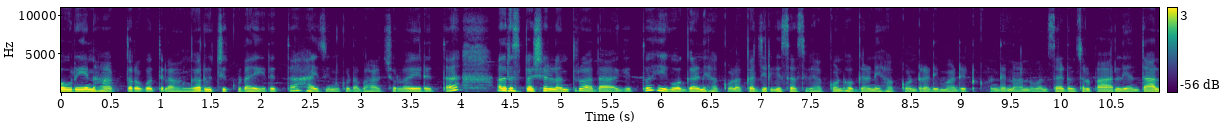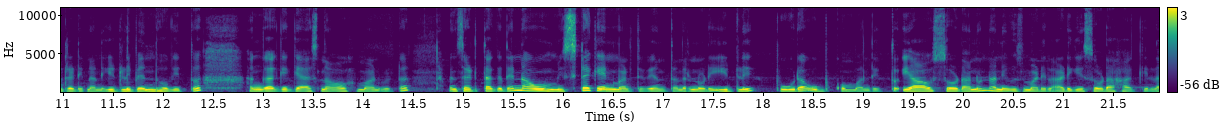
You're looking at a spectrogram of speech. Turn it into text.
ಅವ್ರು ಏನು ಹಾಕ್ತಾರೋ ಗೊತ್ತಿಲ್ಲ, ಹಂಗೆ ರುಚಿ ಕೂಡ ಇರುತ್ತೆ ಹೈಜೀನ್ ಕೂಡ ಭಾಳ ಚಲೋ ಇರುತ್ತೆ. ಅದ್ರ ಸ್ಪೆಷಲ್ ಅಂತೂ ಅದಾಗಿತ್ತು. ಈಗ ಒಗ್ಗರಣೆ ಹಾಕ್ಕೊಳಕ್ಕೆ ಜೀರಿಗೆ ಸಾಸಿವೆ ಹಾಕ್ಕೊಂಡು ಒಗ್ಗರಣೆ ಹಾಕ್ಕೊಂಡು ರೆಡಿ ಮಾಡಿ ಇಟ್ಕೊಂಡೆ ನಾನು ಒಂದು ಸೈಡ್ ಒಂದು ಸ್ವಲ್ಪ ಆರಲಿ ಅಂತ ಆಲ್ರೆಡಿ ನಾನು ಇಡ್ಲಿ ಬೆಂದು ಹೋಗಿತ್ತು. ಹಾಗಾಗಿ ಗ್ಯಾಸ್ನ ಆಫ್ ಮಾಡಿಬಿಟ್ಟು ಒಂದು ಸೈಡ್ ತೆಗೆದೆ. ನಾವು ಮಿಸ್ಟೇಕ್ ಏನು ಮಾಡ್ತೀವಿ ಅಂತಂದ್ರೆ ನೋಡಿ, ಇಡ್ಲಿ ಪೂರ ಉಬ್ಕೊಂಬಂದಿತ್ತು ಯಾವ ಸೋಡಾನು ನಾನು ಯೂಸ್ ಮಾಡಿಲ್ಲ. ಅಡುಗೆ ಸೋಡಾ ಹಾಕಿಲ್ಲ,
